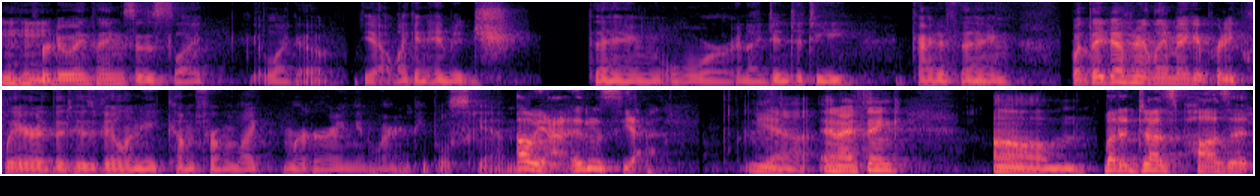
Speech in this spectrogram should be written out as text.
Mm-hmm. for doing things is like like a yeah like an image thing or an identity kind of thing. But they definitely make it pretty clear that his villainy comes from like murdering and wearing people's skin. Oh yeah, and it's, yeah, Yeah, and I think um but it does posit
